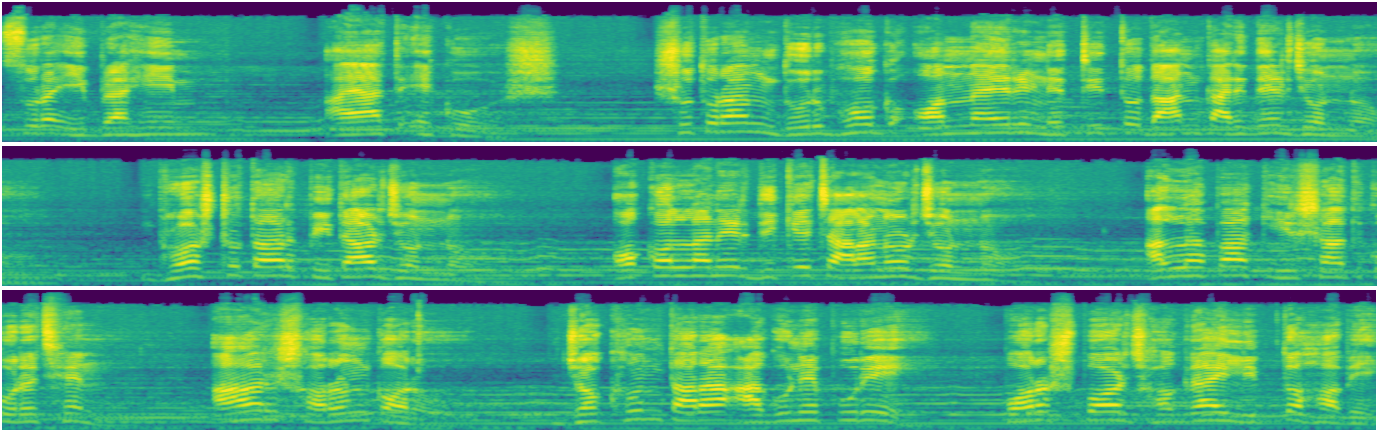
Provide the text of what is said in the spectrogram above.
সুরা ইব্রাহিম, আয়াত একুশ। সুতরাং দুর্ভোগ অন্যায়ের নেতৃত্ব দানকারীদের জন্য, ভ্রষ্টতার পিতার জন্য, অকল্যাণের দিকে চালানোর জন্য আল্লাপাক ঈর্ষাদ করেছেন, আর স্মরণ করো, যখন তারা আগুনে পুড়ে পরস্পর ঝগড়ায় লিপ্ত হবে।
